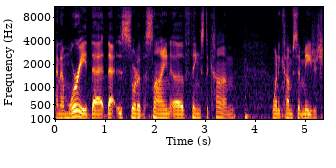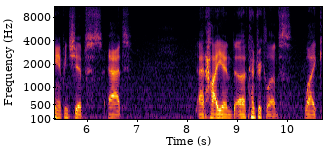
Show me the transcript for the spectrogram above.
and I'm worried that that is sort of a sign of things to come when it comes to major championships at at high end uh, country clubs like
